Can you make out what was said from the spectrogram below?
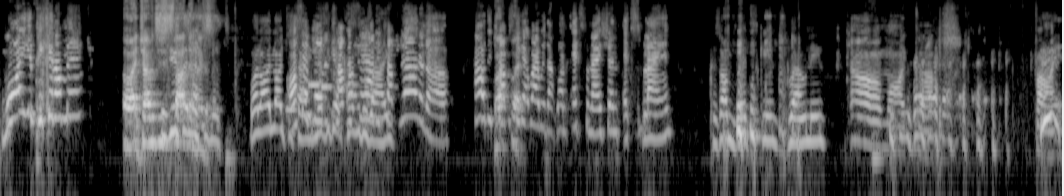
Why are you picking on me? All right, Travis, just Did start say then. that to 'cause- me? Well, I'd like to I say, said more than Travis. carried How did away Travis? No, no, no. How did Travis but- get away with that one? Explanation. Explain. because I'm redskin, browning. Oh my god. Fine.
